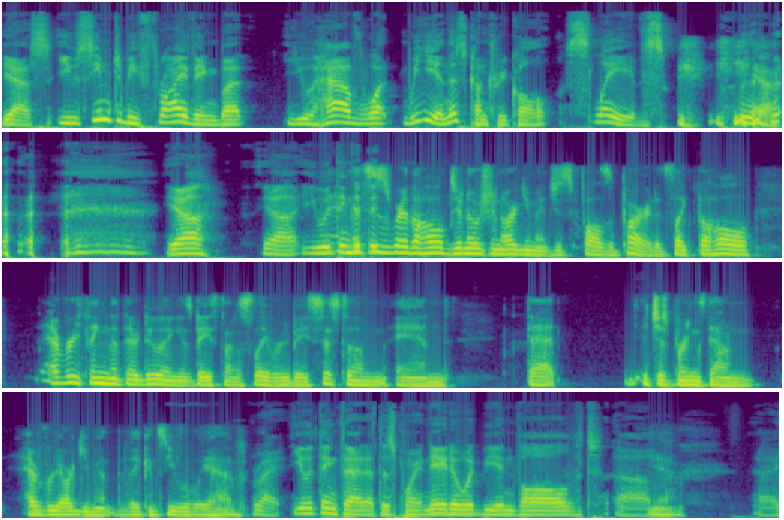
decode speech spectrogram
Yes, you seem to be thriving, but you have what we in this country call slaves. yeah. Yeah, yeah. You would think this is where the whole Genoshan argument just falls apart. It's like the whole everything that they're doing is based on a slavery based system and that it just brings down every argument that they conceivably have. right. You would think that at this point NATO would be involved. Um, Yeah. uh,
